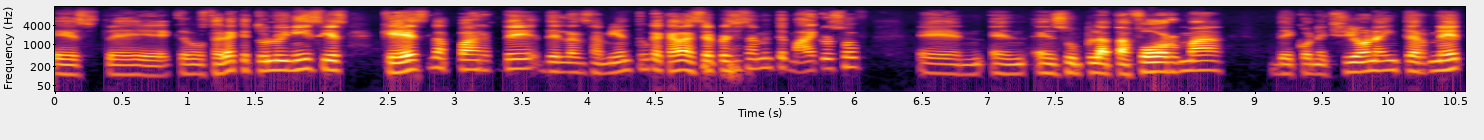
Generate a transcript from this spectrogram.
este, que me gustaría que tú lo inicies, que es la parte del lanzamiento que acaba de hacer precisamente Microsoft en, en, su plataforma de conexión a Internet.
